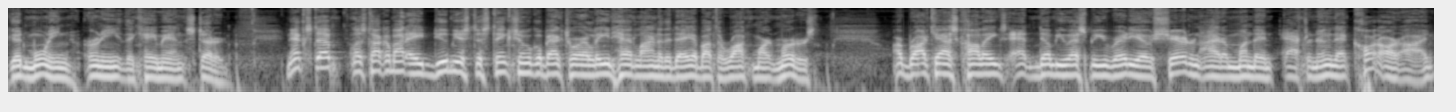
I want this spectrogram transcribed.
Good morning, Ernie the K Man Stuttered. Next up, let's talk about a dubious distinction. We'll go back to our lead headline of the day about the Rockmart murders. Our broadcast colleagues at WSB Radio shared an item Monday afternoon that caught our eye.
